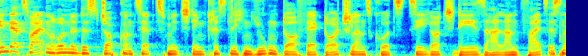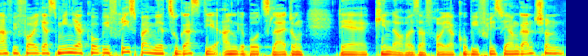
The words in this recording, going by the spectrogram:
In der zweiten Runde des Jobkonzepts mit dem christlichen Jugenddorfwerk Deutschlands, kurz CJD Saarland-Pfalz, ist nach wie vor Jasmin Jacobi Fries bei mir zu Gast, die Angebotsleitung der Kinderhäuser. Frau Jacobi Fries, wir haben ganz schon,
